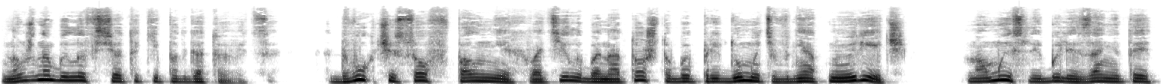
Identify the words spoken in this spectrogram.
Нужно было все-таки подготовиться. Двух часов вполне хватило бы на то, чтобы придумать внятную речь, но мысли были заняты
